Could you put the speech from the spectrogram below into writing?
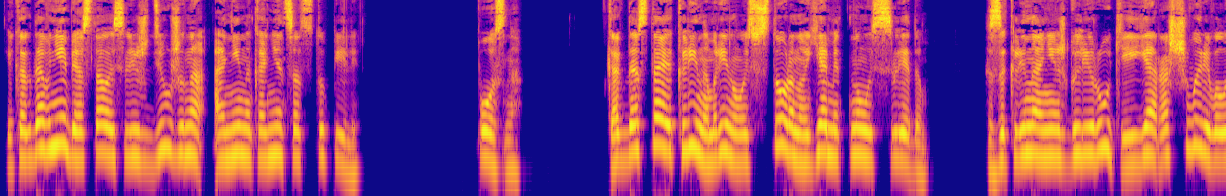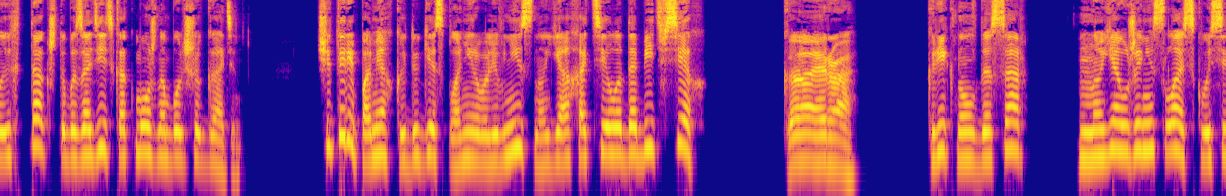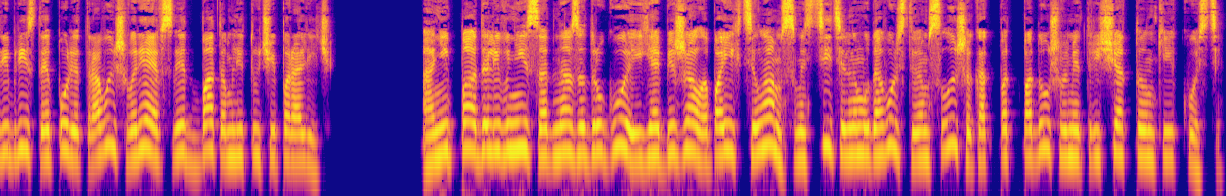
И когда в небе осталась лишь дюжина, они, наконец, отступили. Поздно. Когда стая клином ринулась в сторону, я метнулась следом. Заклинания жгли руки, и я расшвыривала их так, чтобы задеть как можно больше гадин. Четыре по мягкой дуге спланировали вниз, но я хотела добить всех. «Кайра!» — крикнул Десар, но я уже неслась сквозь серебристое поле травы, швыряя вслед батом летучий паралич. Они падали вниз одна за другой, и я бежала по их телам с мстительным удовольствием, слыша, как под подошвами трещат тонкие кости.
